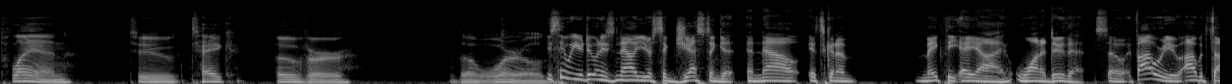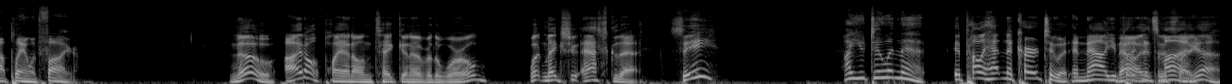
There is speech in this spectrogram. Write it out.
plan to take over the world? You see what you're doing is now you're suggesting it, and now it's going to make the AI want to do that. So if I were you, I would stop playing with fire. No, I don't plan on taking over the world. What makes you ask that? See? Why are you doing that? It probably hadn't occurred to it, and now you No, put it in it's- its it's mind. like- yeah.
